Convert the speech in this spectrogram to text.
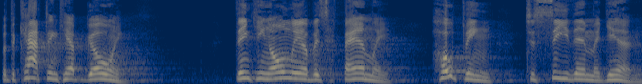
But the captain kept going, thinking only of his family, hoping to see them again.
